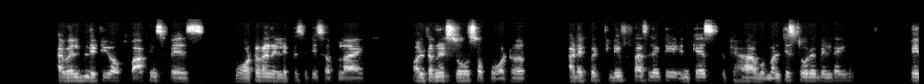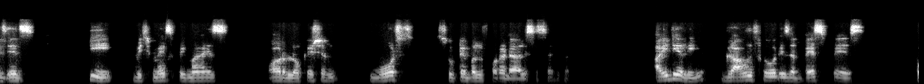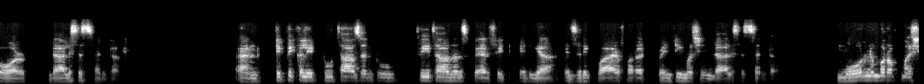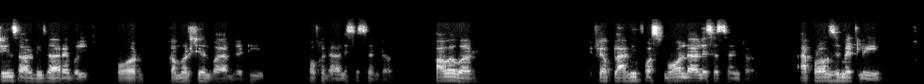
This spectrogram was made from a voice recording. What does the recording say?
availability of parking space, water and electricity supply, alternate source of water, adequate lift facility in case if you have a multi-story building is, is key, which makes premise or location s- suitable for a dialysis center. Ideally, ground floor is the best space for dialysis center and typically 2000 to 3000 square feet area is required for a 20 machine dialysis center. More number of machines are desirable for commercial viability of a dialysis center. However, if you're planning for small dialysis center, approximately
